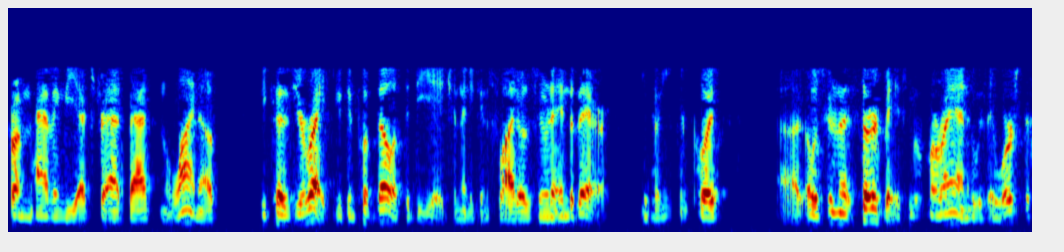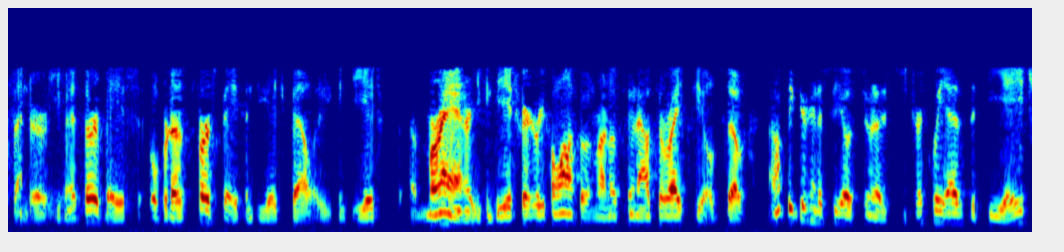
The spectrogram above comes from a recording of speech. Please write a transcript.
from having the extra at bats in the lineup because you're right. You can put Bell at the DH and then you can slide Osuna into there. You know, you can put uh, Osuna at third base, move Moran, who is a worse defender, even at third base, over to first base and DH Bell, or you can DH uh, Moran, or you can DH Gregory Polanco and run Osuna out to right field. So I don't think you're going to see Osuna strictly as the DH,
